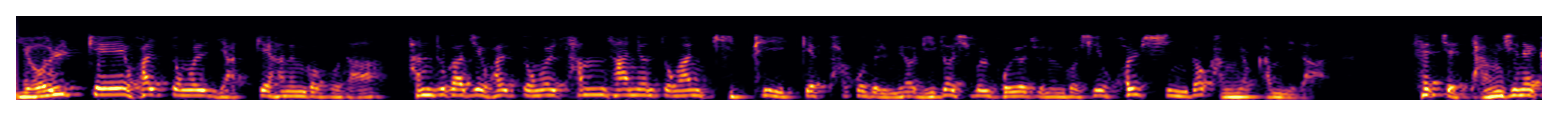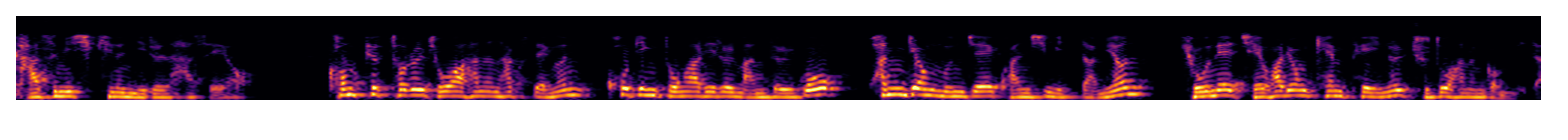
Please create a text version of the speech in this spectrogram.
10개의 활동을 얕게 하는 것보다 한두 가지 활동을 3, 4년 동안 깊이 있게 파고들며 리더십을 보여주는 것이 훨씬 더 강력합니다. 셋째, 당신의 가슴이 시키는 일을 하세요. 컴퓨터를 좋아하는 학생은 코딩 동아리를 만들고 환경 문제에 관심 있다면 교내 재활용 캠페인을 주도하는 겁니다.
